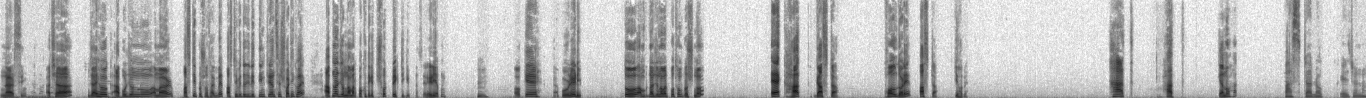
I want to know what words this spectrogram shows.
নার্সিং। আচ্ছা যাই হোক আপুর জন্য আমার পাঁচটি প্রশ্ন থাকবে। পাঁচটির ভিতরে যদি তিনটি অ্যান্সার সঠিক হয় আপনার জন্য আমার পক্ষ থেকে ছোট্ট একটি গিফট আছে। রেডি আপনি? ওকে আপু রেডি তো আপনার জন্য আমার প্রথম প্রশ্ন। এক হাত গাছটা ফল ধরে পাঁচটা কি হবে? হাত। হাত। কেন হাত? পাঁচটা নখ এর জন্য।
